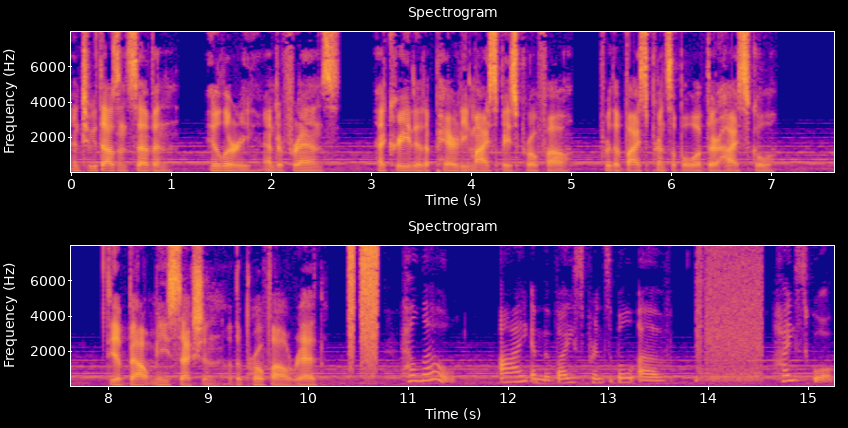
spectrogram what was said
In 2007, Hillary and her friends had created a parody MySpace profile for the vice principal of their high school. The About Me section of the profile read Hello, I am the vice principal of high school.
